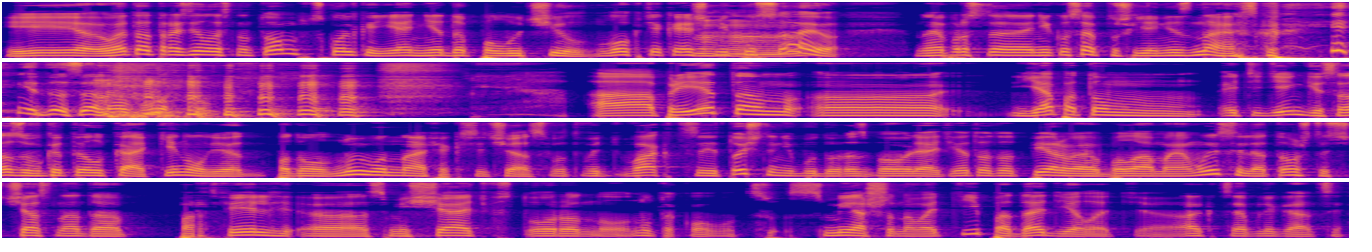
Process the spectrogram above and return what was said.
И это отразилось на том, сколько я недополучил. Локти, конечно, uh-huh. не кусаю, но я просто не кусаю, потому что я не знаю, сколько недозаработал. А при этом э, я потом эти деньги сразу в ГТЛК кинул. Я подумал, ну его нафиг сейчас. Вот в, в акции точно не буду разбавлять. И это вот первая была моя мысль о том, что сейчас надо портфель э, смещать в сторону, ну, такого вот смешанного типа, да, делать э, акции, облигации.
